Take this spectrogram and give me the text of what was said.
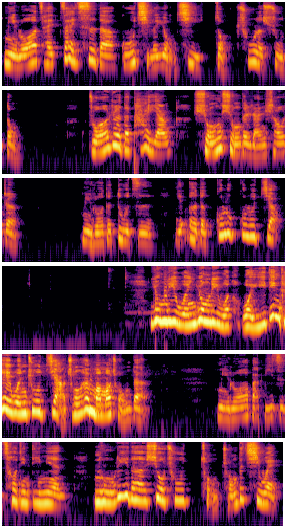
米罗才再次的鼓起了勇气，走出了树洞。灼热的太阳熊熊的燃烧着，米罗的肚子也饿得咕噜咕噜叫。用力闻，用力闻，我一定可以闻出甲虫和毛毛虫的。米罗把鼻子凑近地面。努力的嗅出虫虫的气味。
